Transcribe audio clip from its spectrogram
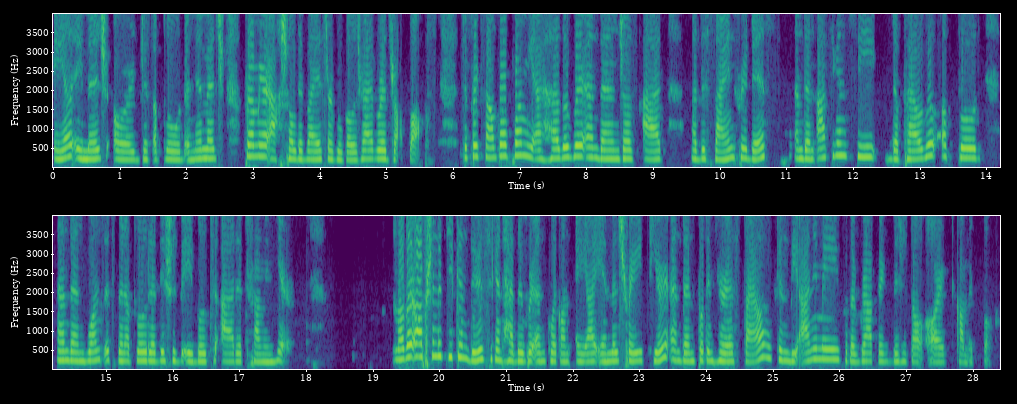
AI image or just upload an image from your actual device or Google Drive or Dropbox. So for example for me I head over and then just add a design for this and then as you can see the file will upload and then once it's been uploaded you should be able to add it from in here. Another option that you can do is you can head over and click on AI image right here and then put in here a style. It can be anime, photographic, digital art, comic book.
